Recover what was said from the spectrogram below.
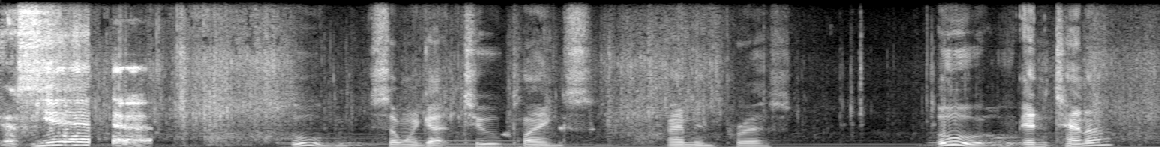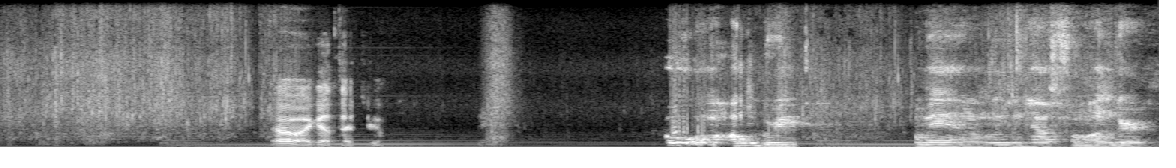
Yes. Yeah. Ooh, someone got two planks. I'm impressed. Ooh, antenna? Oh, I got that too. Oh, I'm hungry. Oh man, I'm losing health from hunger.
